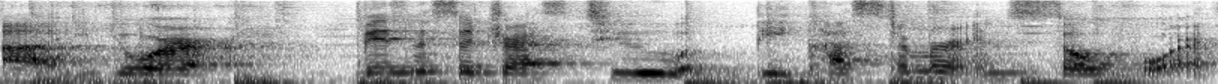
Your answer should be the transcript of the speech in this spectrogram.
uh, your business address to the customer and so forth.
